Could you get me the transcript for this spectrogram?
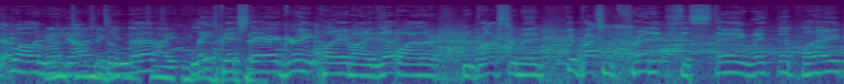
Detweiler run the Anytime option to the left, tight, late pitch there, great play by Detweiler and Broxterman. Give Broxterman credit to stay with the play.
